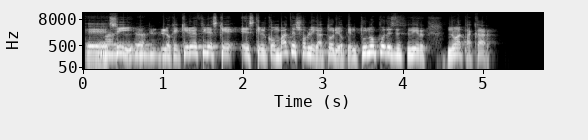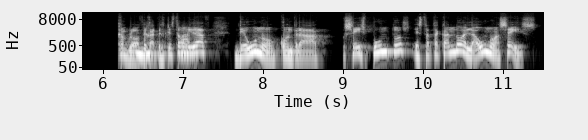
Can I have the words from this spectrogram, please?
Eh, Vale, sí, vale, lo que quiero decir es que, es que el combate es obligatorio, que tú no puedes decidir no atacar. Por ejemplo, fíjate, es que esta vale. unidad de 1 contra 6 puntos está atacando en la 1 a 6.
